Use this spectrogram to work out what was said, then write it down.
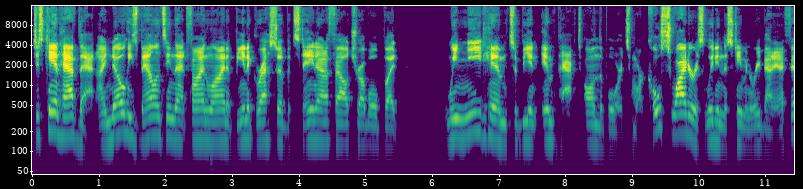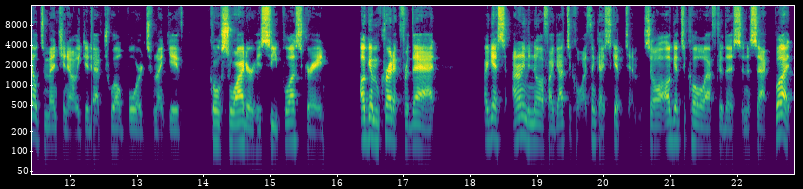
Just can't have that. I know he's balancing that fine line of being aggressive but staying out of foul trouble, but – we need him to be an impact on the boards more. Cole Swider is leading this team in rebounding. I failed to mention how he did have 12 boards when I gave Cole Swider his C plus grade. I'll give him credit for that. I guess I don't even know if I got to Cole. I think I skipped him. So I'll get to Cole after this in a sec. But,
